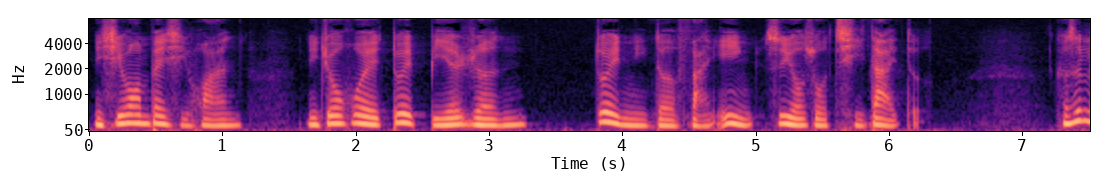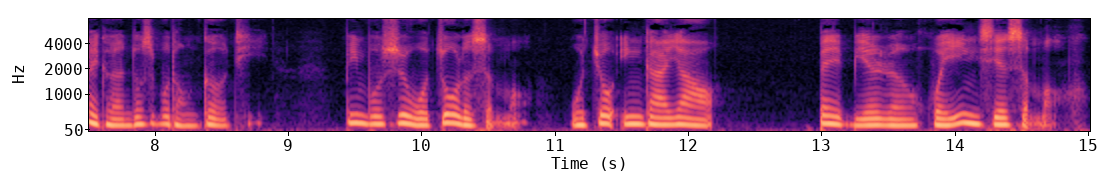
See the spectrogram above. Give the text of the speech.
你希望被喜欢，你就会对别人对你的反应是有所期待的。可是每个人都是不同个体，并不是我做了什么，我就应该要被别人回应些什么。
